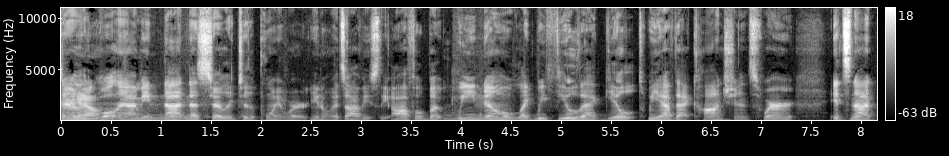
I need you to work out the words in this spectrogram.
either, you know? Well, I mean, not necessarily to the point where you know it's obviously awful, but we know, like, we feel that guilt. We have that conscience where it's not.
